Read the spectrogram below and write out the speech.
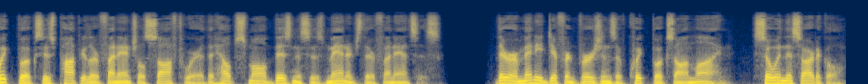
QuickBooks is popular financial software that helps small businesses manage their finances. There are many different versions of QuickBooks Online, so in this article,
